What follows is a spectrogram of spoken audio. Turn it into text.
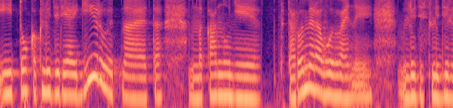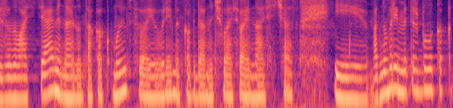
и то, как люди реагируют на это накануне Второй мировой войны. Люди следили за новостями, наверное, так как мы в свое время, когда началась война сейчас. И одно время это же было как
